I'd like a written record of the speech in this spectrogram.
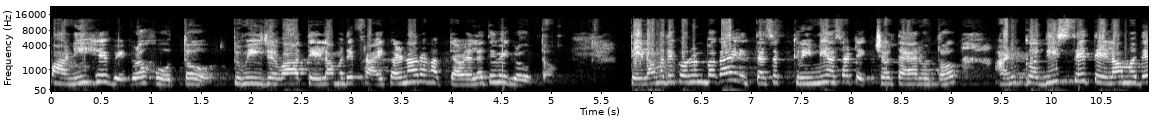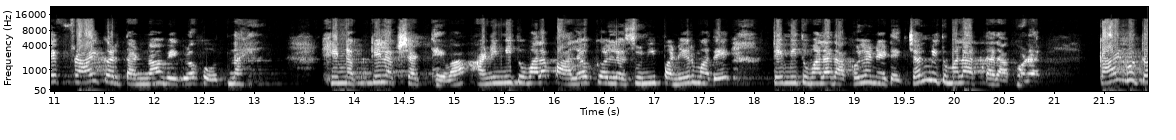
पाणी हे वेगळं होतं. तुम्ही जेव्हा तेलामध्ये फ्राय करणार आहात त्यावेळेला ते वेगळं होतं. तेलामध्ये करून बघा एक त्याचं क्रीमी असं टेक्स्चर तयार होतं आणि कधीच ते तेलामध्ये फ्राय करताना वेगळं होत नाही. हे नक्की लक्षात ठेवा आणि मी तुम्हाला पालक लसुणी पनीरमध्ये ते मी तुम्हाला दाखवलं नाही टेक्स्चर मी तुम्हाला आत्ता दाखवणार. काय होतं?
